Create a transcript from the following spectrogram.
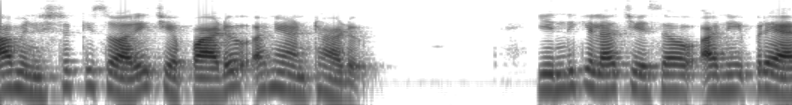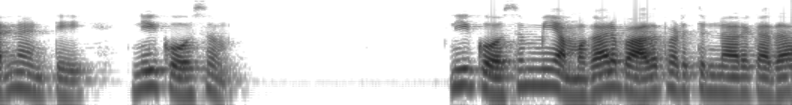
ఆ మినిస్టర్కి సారీ చెప్పాడు అని అంటాడు. ఎందుకు ఇలా చేసావు అని ప్రేరణ అంటే నీకోసం నీకోసం మీ అమ్మగారు బాధపడుతున్నారు కదా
